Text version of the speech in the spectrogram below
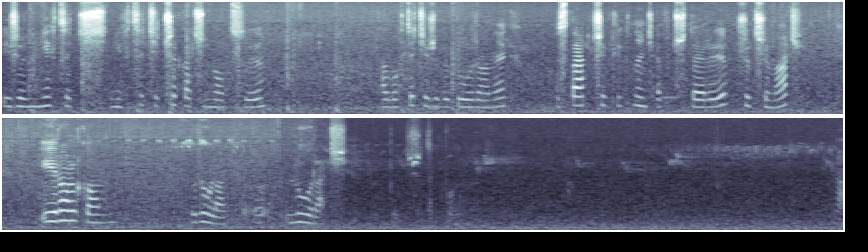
jeżeli nie chcecie, nie chcecie czekać nocy, albo chcecie, żeby był ranek, wystarczy kliknąć F4, przytrzymać i rolką rulać, lurać, że tak powiem. No.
